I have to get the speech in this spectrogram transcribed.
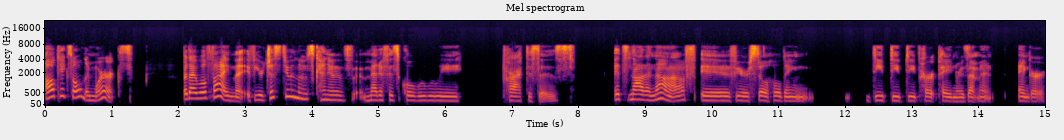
all takes hold and works. But I will find that if you're just doing those kind of metaphysical woo-woo practices, it's not enough if you're still holding deep, deep, deep hurt, pain, resentment, anger.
